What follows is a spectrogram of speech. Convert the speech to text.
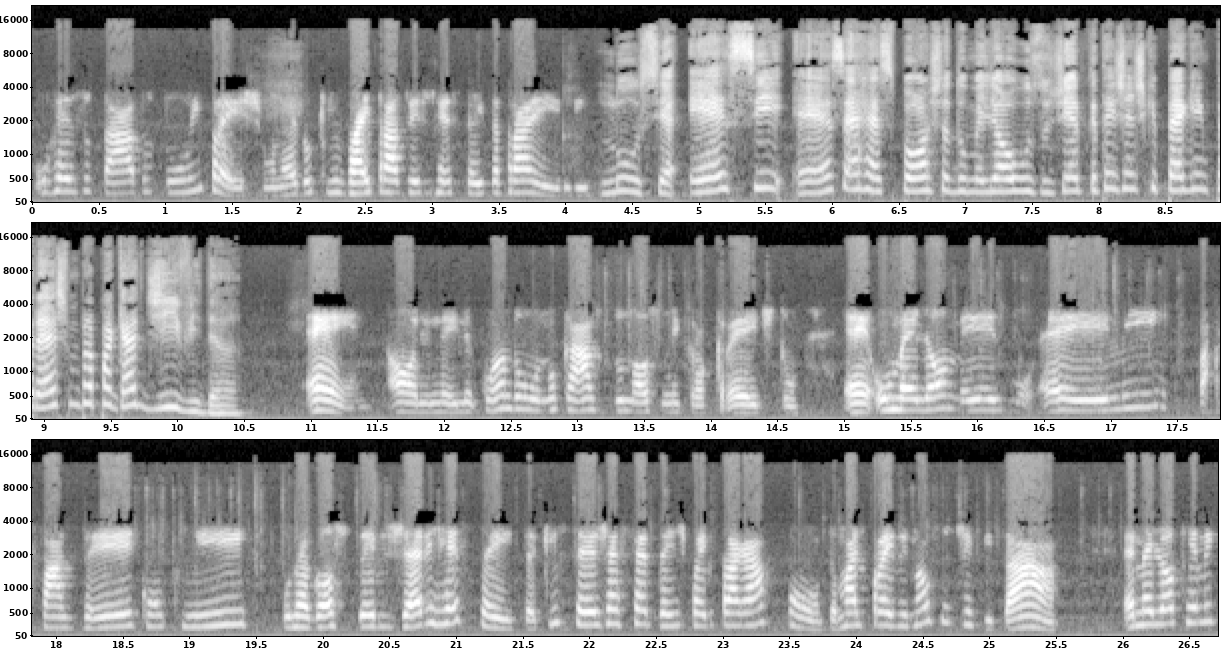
o resultado do empréstimo, né, do que vai trazer de receita para ele. Lúcia, esse, essa é a resposta do melhor uso do dinheiro, porque tem gente que pega empréstimo para pagar dívida. É, olha, Neila, quando no caso do nosso microcrédito, é, o melhor mesmo é ele fazer com que o negócio dele gere receita, que seja excedente para ele pagar a conta. Mas para ele não se endividar, é melhor que ele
